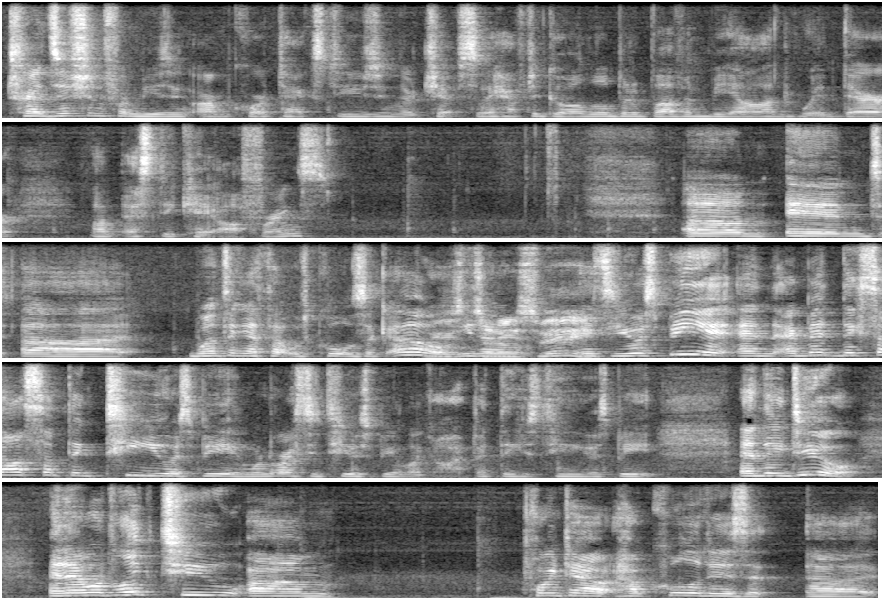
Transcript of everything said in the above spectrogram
transition from using ARM Cortex to using their chips. So they have to go a little bit above and beyond with their um, SDK offerings. Um, and uh, one thing I thought was cool is like, oh, you know, USB. it's USB, and I bet they saw something TUSB, and whenever I see TUSB, I'm like, oh, I bet they use TUSB, and they do. And I would like to um, point out how cool it is that uh,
